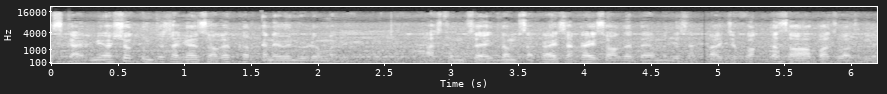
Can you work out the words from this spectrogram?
नमस्कार मी अशोक तुमचं सगळ्यांचं स्वागत करतो नवीन व्हिडिओमध्ये. आज तुमचं एकदम सकाळी सकाळी स्वागत आहे म्हणजे सकाळचे फक्त सव्वा पाच वाजले.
